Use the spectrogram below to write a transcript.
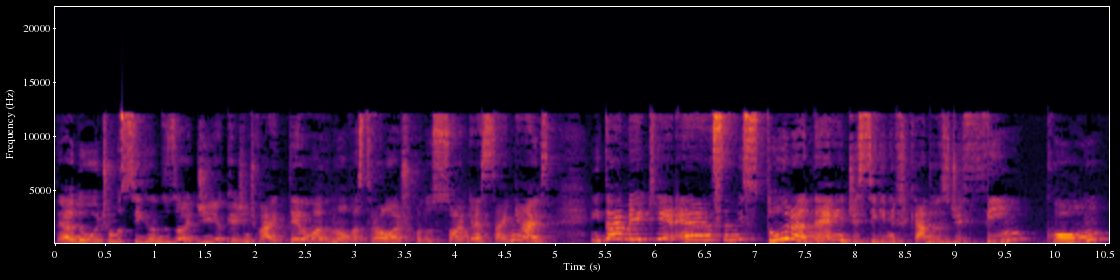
né, do último signo do zodíaco, que a gente vai ter o ano novo astrológico quando o Sol ingressar em Ares. Então é meio que é essa mistura, né, de significados de fim com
